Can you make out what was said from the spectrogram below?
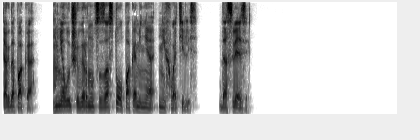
Тогда пока. Мне лучше вернуться за стол, пока меня не хватились. До связи.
